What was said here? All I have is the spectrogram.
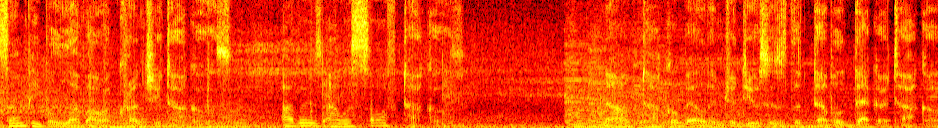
Some people love our crunchy tacos, others our soft tacos. Now Taco Bell introduces the Double Decker Taco.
